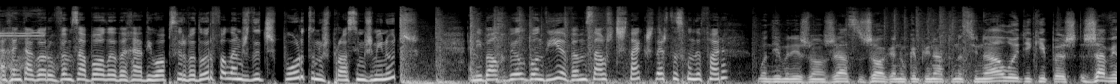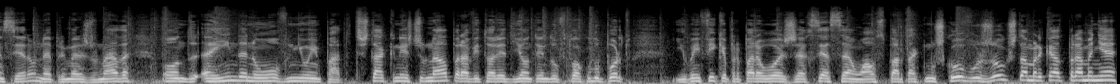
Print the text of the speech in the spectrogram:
Arranca agora o Vamos à Bola da Rádio Observador. Falamos de desporto nos próximos minutos. Aníbal Rebelo, bom dia. Vamos aos destaques desta segunda-feira. Bom dia, Maria João. Já se joga no Campeonato Nacional. Oito equipas já venceram na primeira jornada, onde ainda não houve nenhum empate. Destaque neste jornal para a vitória de ontem do Futebol Clube do Porto. E o Benfica prepara hoje a recepção ao Spartak Moscou. O jogo está marcado para amanhã.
